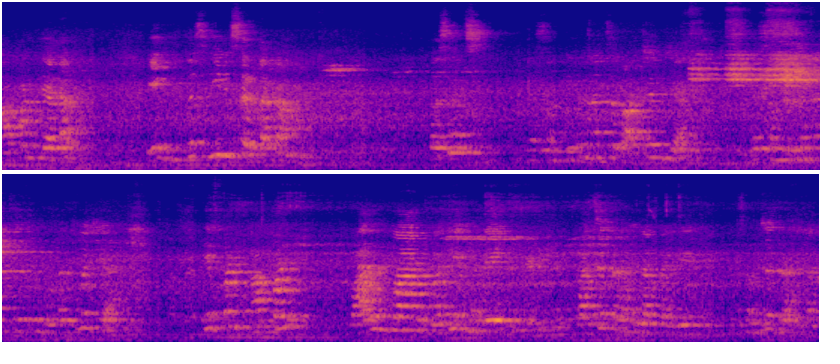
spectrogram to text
आपण त्याला एक दिवसही विसरता कामा तसंच या संविधानाचं वाचन जे आहे या संविधानाचं जे महत्त्व जे आहे हे पण आपण वारंवारमध्ये मध्ये वाचत राहायला पाहिजे समजत राहायला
